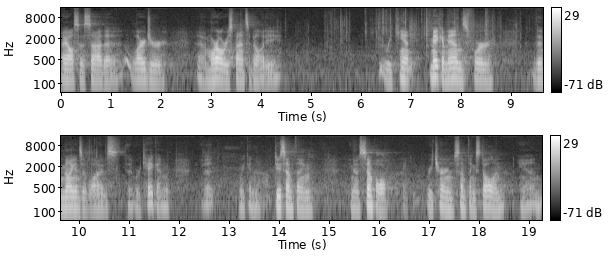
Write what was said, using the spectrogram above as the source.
I also saw the larger uh, moral responsibility. We can't make amends for the millions of lives that were taken, but we can do something, you know, simple, return something stolen, and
